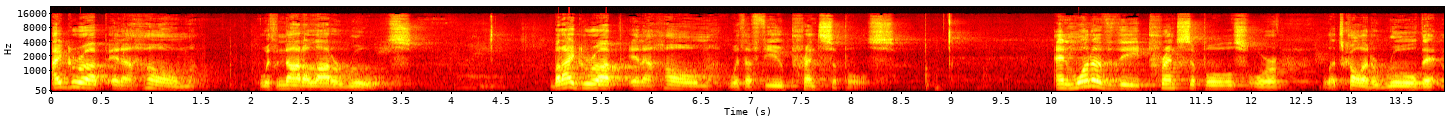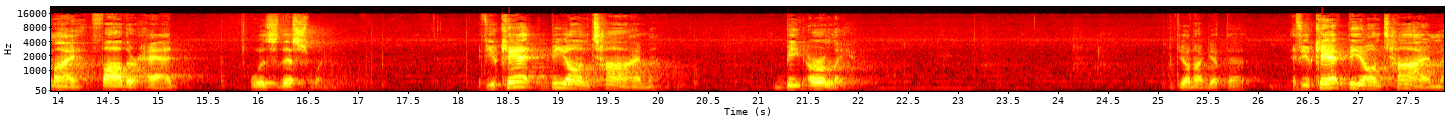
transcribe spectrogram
I grew up in a home with not a lot of rules, but I grew up in a home with a few principles. And one of the principles, or let's call it a rule, that my father had was this one If you can't be on time, be early. Do y'all not get that? If you can't be on time,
